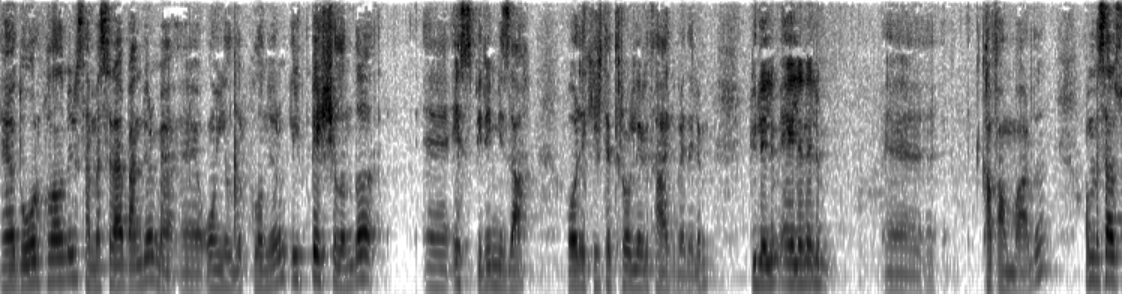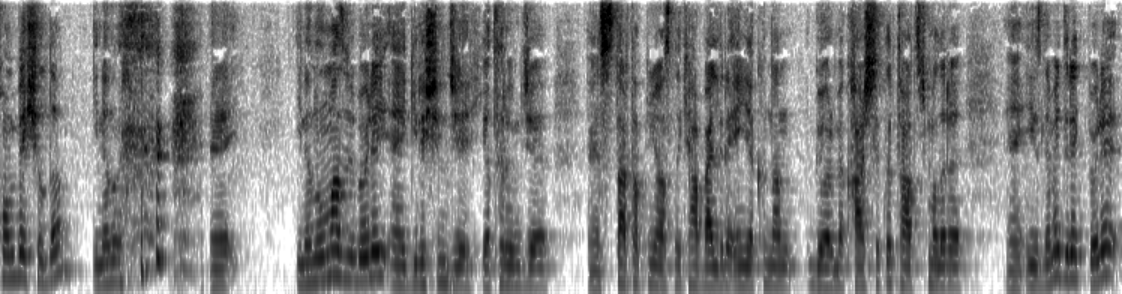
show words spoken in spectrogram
e, doğru kullanabilirsen mesela ben diyorum ya e, 10 yıldır kullanıyorum. İlk 5 yılında e, espri, mizah, oradaki işte trolleri takip edelim. Gülelim, eğlenelim e, kafam vardı. Ama mesela son 5 yılda inanın e, inanılmaz bir böyle e, girişimci, yatırımcı, e, startup dünyasındaki haberleri en yakından görme, karşılıklı tartışmaları e, izleme direkt böyle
